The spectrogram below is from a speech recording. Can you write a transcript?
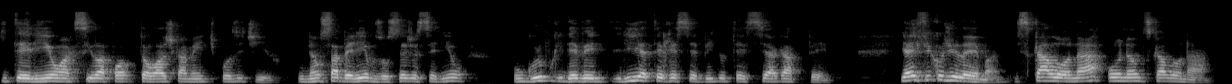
que teriam axila patologicamente positivo. E não saberíamos, ou seja, seriam um grupo que deveria ter recebido o TCHP. E aí fica o dilema: escalonar ou não escalonar?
